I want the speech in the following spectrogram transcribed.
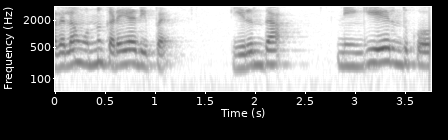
அதெல்லாம் ஒன்றும் கிடையாது இப்போ. இருந்தா நீ இங்கேயே இருந்துக்கோ.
